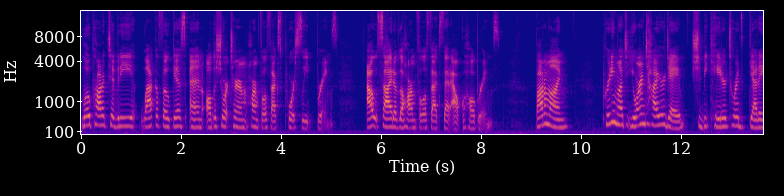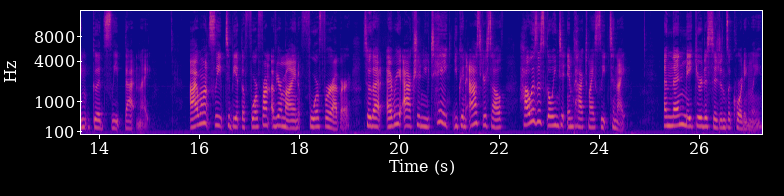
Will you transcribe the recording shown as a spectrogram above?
low productivity, lack of focus, and all the short term harmful effects poor sleep brings, outside of the harmful effects that alcohol brings. Bottom line, pretty much your entire day should be catered towards getting good sleep that night. I want sleep to be at the forefront of your mind for forever, so that every action you take, you can ask yourself, how is this going to impact my sleep tonight? And then make your decisions accordingly.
